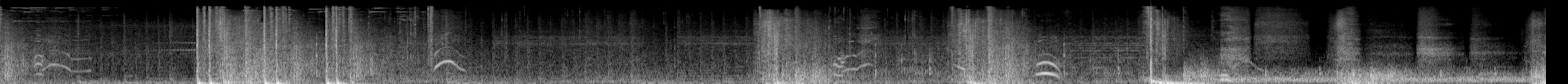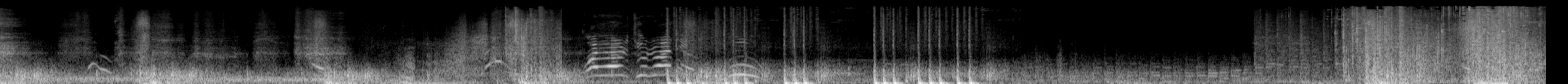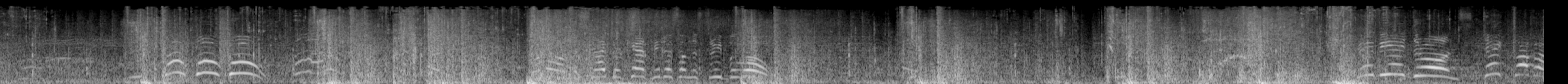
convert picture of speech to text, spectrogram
Us on the street below. KVA drones! Take cover!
